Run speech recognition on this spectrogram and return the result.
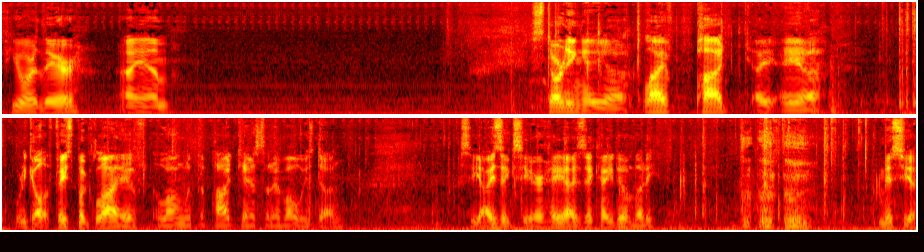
if you are there, I am starting a uh, live pod, a, a uh, what do you call it? Facebook Live, along with the podcast that I've always done. I see Isaac's here. Hey, Isaac, how you doing, buddy? Miss you.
